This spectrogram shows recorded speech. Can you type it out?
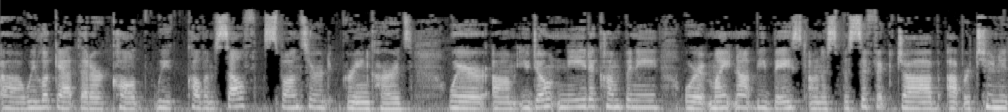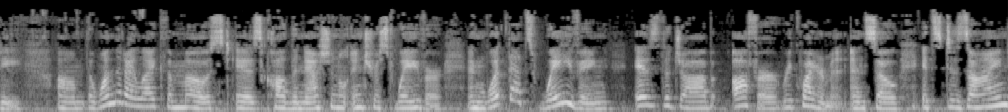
uh, we look at that are called, we call them self sponsored green cards, where um, you don't need a company or it might not be based on a specific job opportunity. Um, the one that I like the most is called the National Interest Waiver. And what that's waiving is the job offer requirement. And so it's designed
